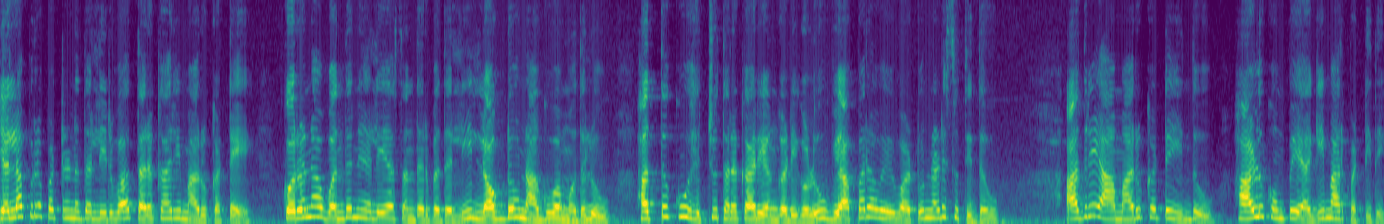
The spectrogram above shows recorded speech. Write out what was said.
ಯಲ್ಲಾಪುರ ಪಟ್ಟಣದಲ್ಲಿರುವ ತರಕಾರಿ ಮಾರುಕಟ್ಟೆ ಕೊರೋನಾ ಒಂದನೇ ಅಲೆಯ ಸಂದರ್ಭದಲ್ಲಿ ಲಾಕ್ಡೌನ್ ಆಗುವ ಮೊದಲು ಹತ್ತಕ್ಕೂ ಹೆಚ್ಚು ತರಕಾರಿ ಅಂಗಡಿಗಳು ವ್ಯಾಪಾರ ವಹಿವಾಟು ನಡೆಸುತ್ತಿದ್ದವು. ಆದರೆ ಆ ಮಾರುಕಟ್ಟೆ ಇಂದು ಹಾಳು ಕೊಂಪೆಯಾಗಿ ಮಾರ್ಪಟ್ಟಿದೆ.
